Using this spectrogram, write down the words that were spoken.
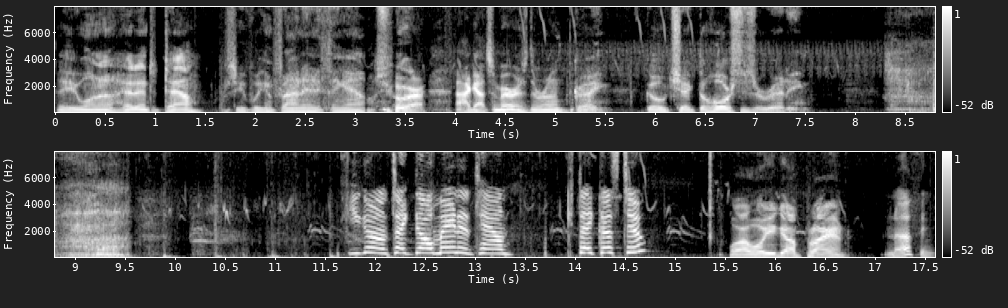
Do you want to head into town? See if we can find anything out? Sure, I got some errands to run. Great. Go check the horses are ready. You gonna take the old man into town? You take us too? Well, what you got planned? Nothing.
